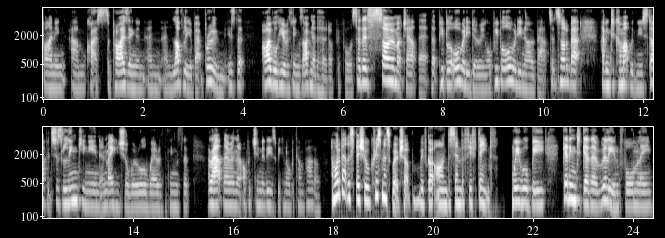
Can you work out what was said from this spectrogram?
finding um, quite surprising and, and, and lovely about Broome is that I will hear of things I've never heard of before. So there's so much out there that people are already doing or people already know about. So it's not about having to come up with new stuff, it's just linking in and making sure we're all aware of the things that are out there and the opportunities we can all become part of. And what about the special Christmas workshop we've got on December 15th? We will be getting together really informally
